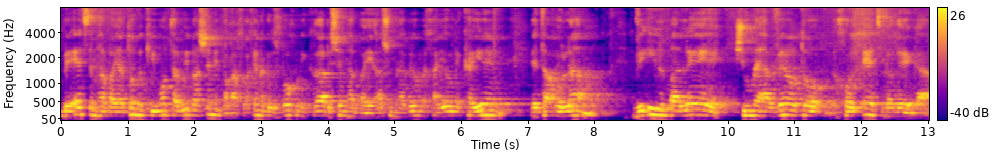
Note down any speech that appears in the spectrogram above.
בעצם הווייתו וקיומו תלוי בהשם יתברך, לכן הקדוש ברוך הוא נקרא בשם הוויה, שהוא מהווה ומחיה ומקיים את העולם, ואלמלא שהוא מהווה אותו בכל עת ורגע,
